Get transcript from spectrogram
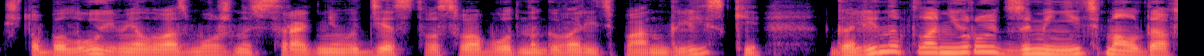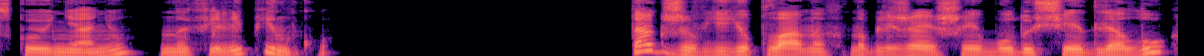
чтобы Лу имел возможность с раннего детства свободно говорить по-английски, Галина планирует заменить молдавскую няню на филиппинку. Также в ее планах на ближайшее будущее для Лу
